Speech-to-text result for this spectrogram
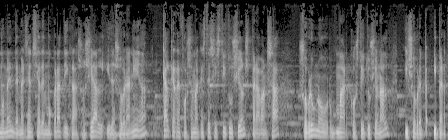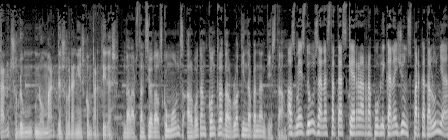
moment d'emergència democràtica, social i de sobirania, cal que reforcem aquestes institucions per avançar sobre un nou marc constitucional i, sobre, i per tant, sobre un nou marc de sobiranies compartides. De l'abstenció dels comuns, el vot en contra del bloc independentista. Els més durs han estat Esquerra Republicana i Junts per Catalunya.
